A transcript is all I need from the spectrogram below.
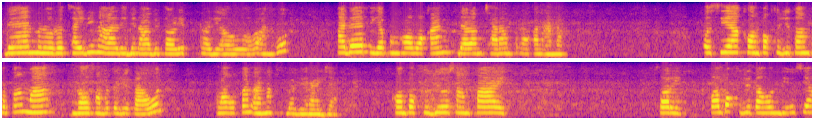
Dan menurut Sayyidina Ali bin Abi Thalib radhiyallahu anhu, ada tiga pengelompokan dalam cara memperlakukan anak. Usia kelompok 7 tahun pertama, 0 sampai 7 tahun, melakukan anak sebagai raja. Kelompok 7 sampai sorry, kelompok 7 tahun di usia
